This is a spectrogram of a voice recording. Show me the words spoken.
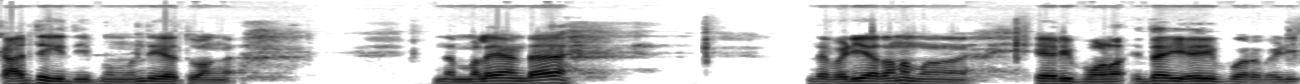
கார்த்திகை தீபம் வந்து ஏற்றுவாங்க இந்த மலையாண்ட இந்த வழியாக தான் நம்ம ஏறி போனோம் இதான் ஏறி போகிற வழி.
